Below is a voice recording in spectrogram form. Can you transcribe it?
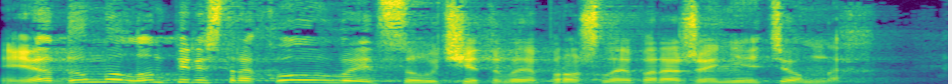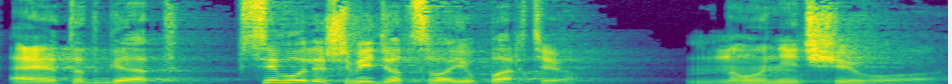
Я думал, он перестраховывается, учитывая прошлое поражение темных. А этот гад всего лишь ведет свою партию. Ну ничего.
